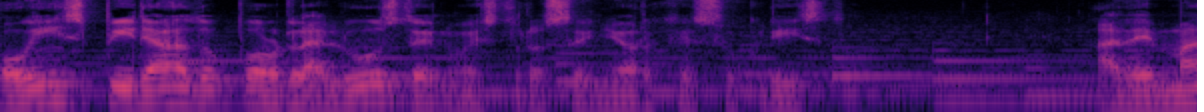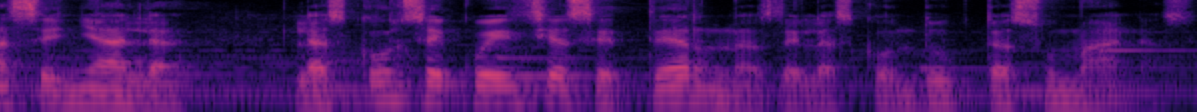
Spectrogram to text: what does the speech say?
o inspirado por la luz de nuestro Señor Jesucristo. Además señala las consecuencias eternas de las conductas humanas.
